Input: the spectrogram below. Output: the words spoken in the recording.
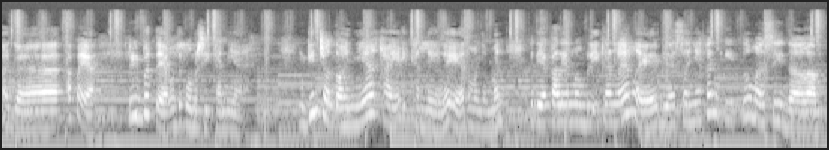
agak apa ya? ribet ya untuk membersihkannya. Mungkin contohnya kayak ikan lele ya, teman-teman. Ketika kalian membeli ikan lele, biasanya kan itu masih dalam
